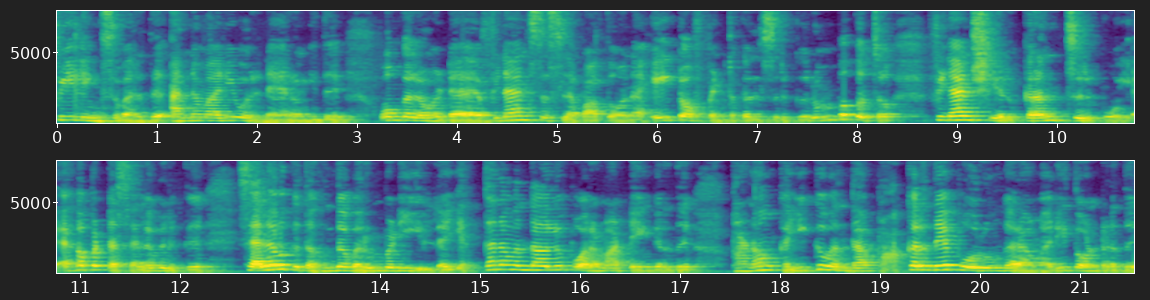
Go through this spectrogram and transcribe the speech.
ஃபீலிங்ஸ் வருது. அந்த மாதிரி ஒரு நேரம் இது. உங்களோட ஃபினான்சஸில் பார்த்தோன்னா எயிட் ஆஃப் பென்டக்கல்ஸ் இருக்குது ரொம்ப கொஞ்சம் ஃபினான்ஷியல் கிரன்ச் இருக்கும். ஏகப்பட்ட செலவு இருக்குது செலவுக்கு தகுந்த வரும்படி இல்லை. எத்தனை வந்தாலும் போற மாட்டேங்கிறது பணம் கைக்கு வந்தால் பார்க்கறதே போருங்கிற மாதிரி தோன்றது.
